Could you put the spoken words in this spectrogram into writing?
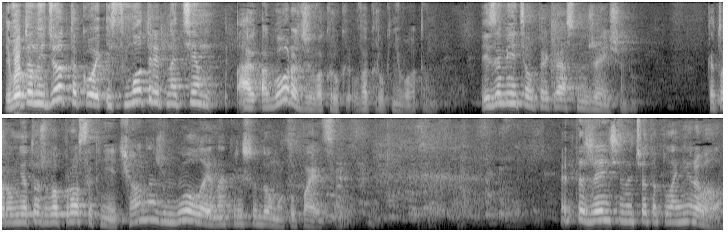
И вот он идет такой и смотрит на тем, а, а город же вокруг, вокруг него там. И заметил прекрасную женщину, которая у меня тоже вопросы к ней. Че она же голая на крыше дома купается? Эта женщина что-то планировала.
